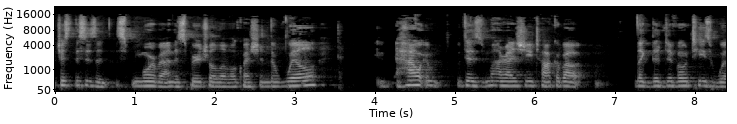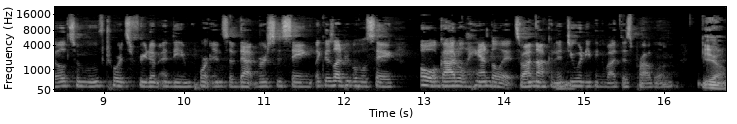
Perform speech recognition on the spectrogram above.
just this is a more of a, on the spiritual level question. The will. How does Maharajji talk about like the devotee's will to move towards freedom and the importance of that versus saying like there's a lot of people who say oh well, god will handle it so i'm not going to do mm-hmm. anything about this problem. Yeah.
